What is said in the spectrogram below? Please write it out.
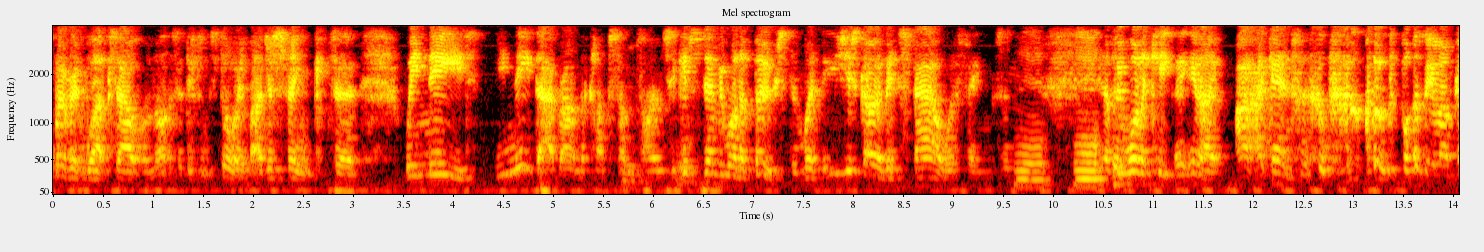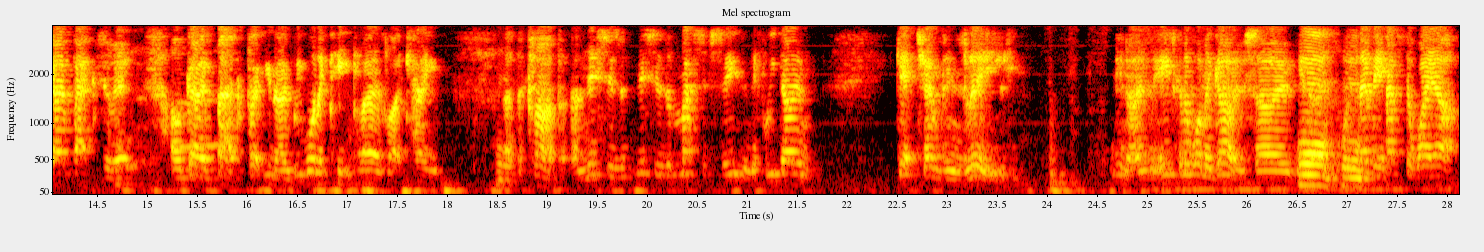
Whether it works out or not, it's a different story. But I just think to, we need you need that around the club sometimes. It gives everyone a boost, and when you just go a bit stale with things. And Yeah, you yeah. know, if we want to keep, you know, I, again, positive. I'm going back to it. I'm going back, but you know, we want to keep players like Kane Yeah. at the club, and this is this is a massive season. If we don't get Champions League, you know, he's going to want to go. So Yeah, know, yeah. then he has to weigh up.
